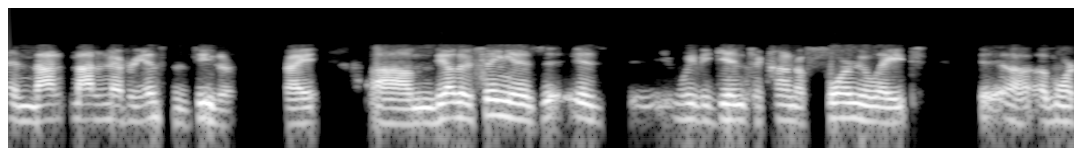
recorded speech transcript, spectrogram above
and not not in every instance either, right? Um, the other thing is is we begin to kind of formulate uh, a more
